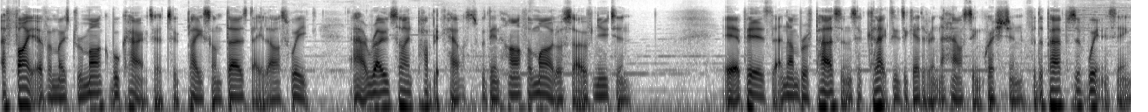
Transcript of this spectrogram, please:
A fight of a most remarkable character took place on Thursday last week at a roadside public house within half a mile or so of Newton. It appears that a number of persons had collected together in the house in question for the purpose of witnessing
